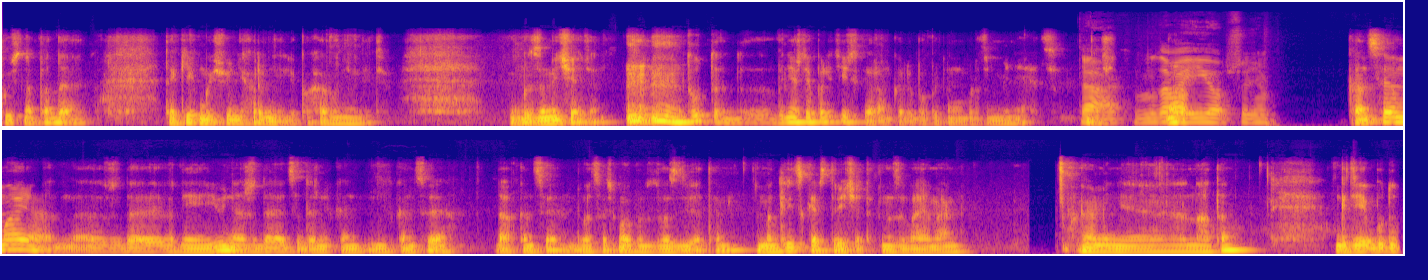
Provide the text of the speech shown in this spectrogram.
пусть нападают. Таких мы еще не хранили, похороним этих замечательно. Тут внешнеполитическая рамка любопытным образом меняется. Так, Значит, ну давай ее обсудим. В конце мая, ожидая, вернее, июня ожидается даже не в конце, да, в конце, 28-29, мадридская встреча, так называемая, НАТО, где будут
